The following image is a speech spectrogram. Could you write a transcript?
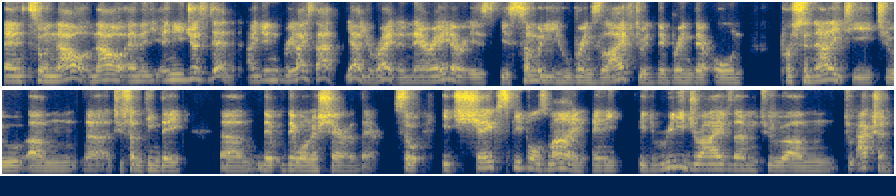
And so now, now, and and you just did. I didn't realize that. Yeah, you're right. A narrator is is somebody who brings life to it. They bring their own personality to um uh, to something they um, they, they want to share it there. So it shapes people's mind and it, it really drives them to um, to action.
